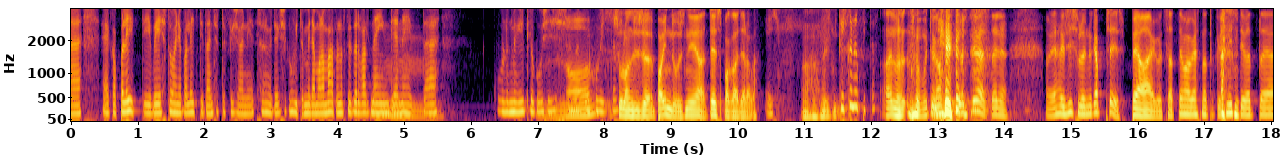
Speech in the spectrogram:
äh, ka balleti või Estonia balletitantsijate füsio, nii et see on kuidagi siuke huvitav, mida ma olen vahepeal natuke kõrvalt näinud ja neid äh, kuulnud mingeid lugusid, siis see on No, nagu huvitav. sul on siis äh, painduvus nii hea, teed spagaadi ära või? Ei. no kõik on õpitav. no noh muidugi. just nimelt, onju. jah, ja siis sul on ju käpp sees, peaaegu, et saad tema käest natuke snitti võtta ja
